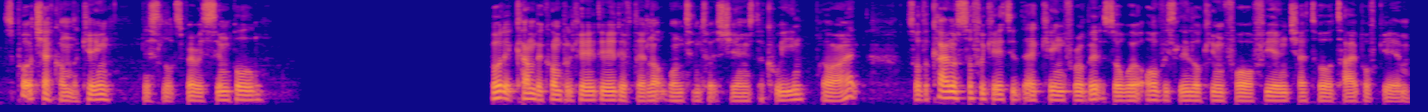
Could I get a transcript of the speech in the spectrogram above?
Let's put a check on the king. This looks very simple. But it can be complicated if they're not wanting to exchange the queen. All right. So they kind of suffocated their king for a bit. So we're obviously looking for fianchetto type of game.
